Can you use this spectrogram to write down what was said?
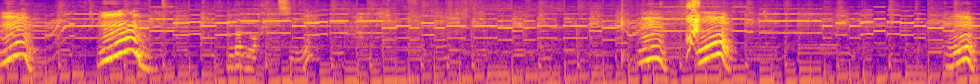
음! 음! 건더기와 같이. 음! 음! 음!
